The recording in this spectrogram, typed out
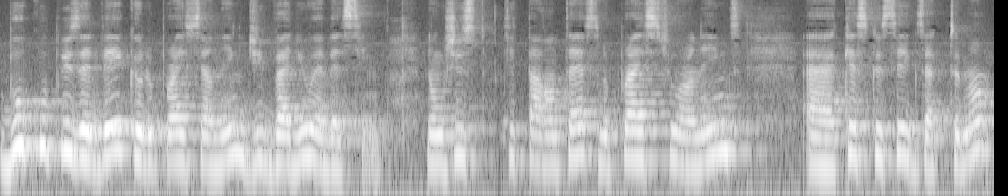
beaucoup plus élevé que le price earning du value investing. Donc juste petite parenthèse, le price to earnings, euh, qu'est-ce que c'est exactement?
